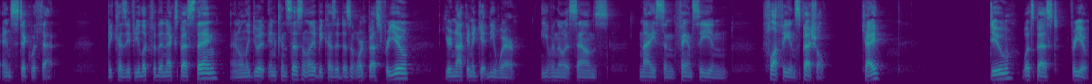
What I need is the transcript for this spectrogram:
and stick with that. Because if you look for the next best thing and only do it inconsistently because it doesn't work best for you, you're not going to get anywhere, even though it sounds nice and fancy and fluffy and special. Okay? Do what's best for you.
